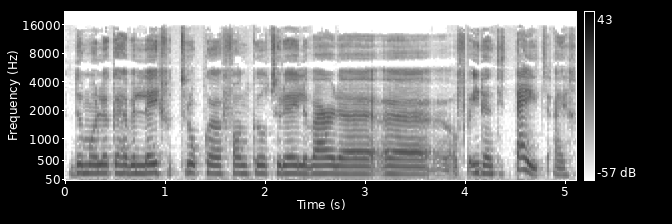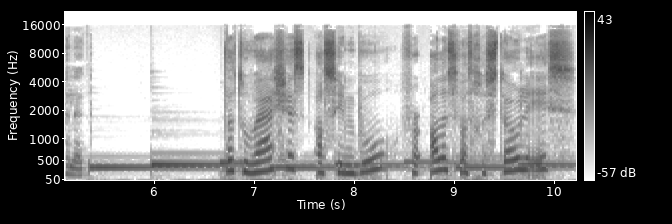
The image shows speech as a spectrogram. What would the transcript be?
de Molukken hebben leeggetrokken van culturele waarden uh, of identiteit eigenlijk. Tatoeages als symbool voor alles wat gestolen is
